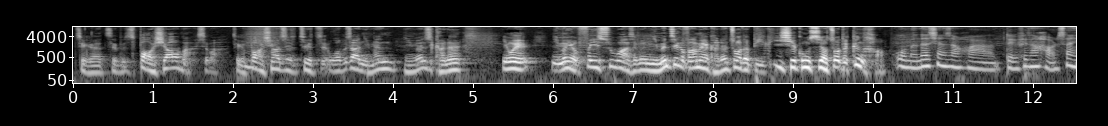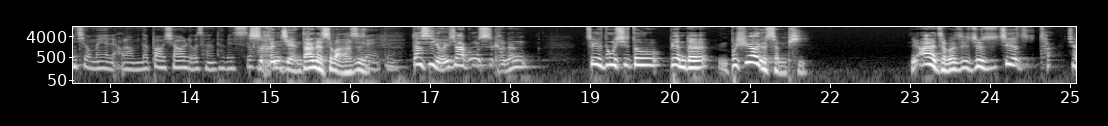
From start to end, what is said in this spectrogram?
这个这不是报销嘛，是吧？这个报销，这这这，我不知道你们你们是可能。因为你们有飞书啊什么，你们这个方面可能做的比一些公司要做的更好。我们的线上化对非常好，上一期我们也聊了，我们的报销流程特别丝滑，是很简单的，是吧？是。对对。但是有一家公司可能这个东西都变得不需要有审批，你爱怎么就就是这个，他就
